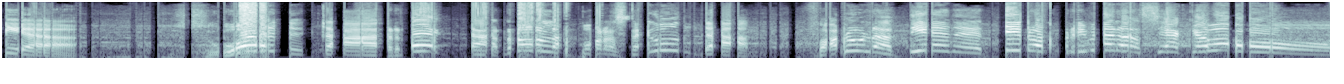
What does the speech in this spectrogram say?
Suelta, recta, rola por segunda. Farula tiene tiro a primera, se acabó.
